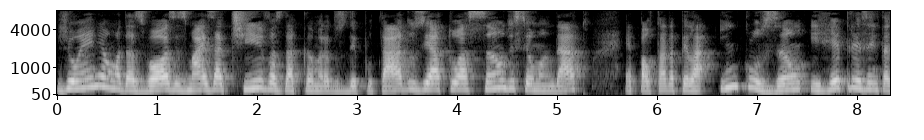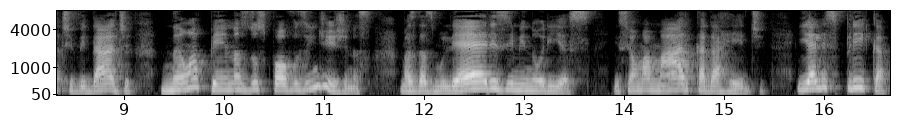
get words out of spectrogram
Joênia é uma das vozes mais ativas da Câmara dos Deputados e a atuação de seu mandato é pautada pela inclusão e representatividade não apenas dos povos indígenas, mas das mulheres e minorias. Isso é uma marca da rede. E ela explica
